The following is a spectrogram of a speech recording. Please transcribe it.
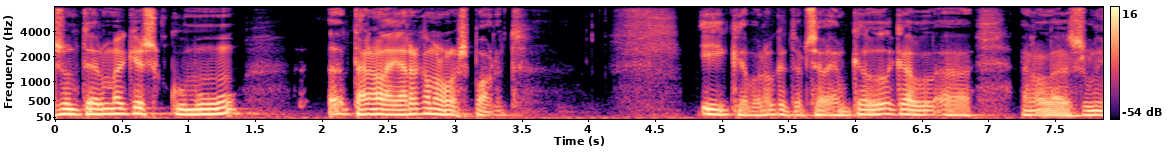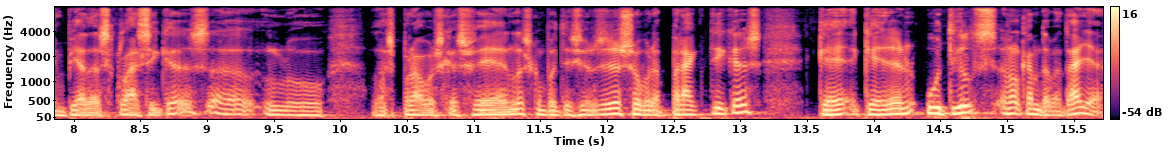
és un terme que és comú eh, tant a la guerra com a l'esport i que, bueno, que tots sabem que, que eh, en les Olimpiades clàssiques eh, lo, les proves que es feien, les competicions, eren sobre pràctiques que, que eren útils en el camp de batalla.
